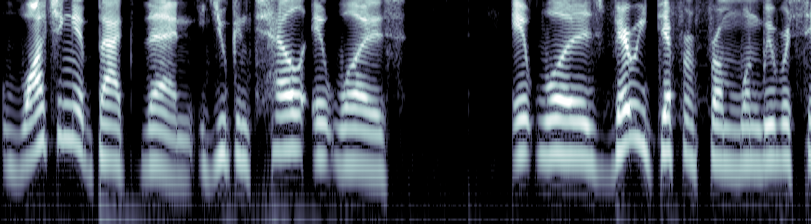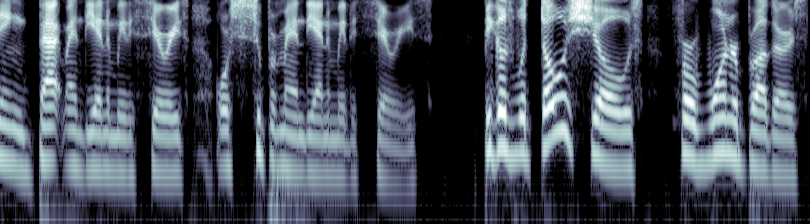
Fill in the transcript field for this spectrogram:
watching it back then, you can tell it was it was very different from when we were seeing Batman the animated series or Superman the animated series. Because with those shows for Warner Brothers,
